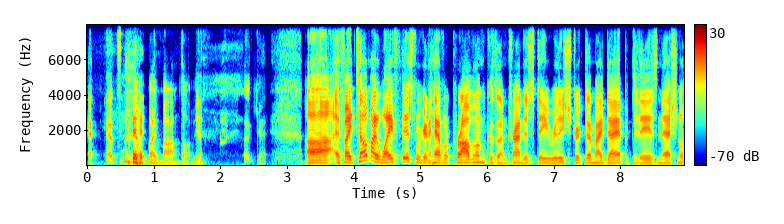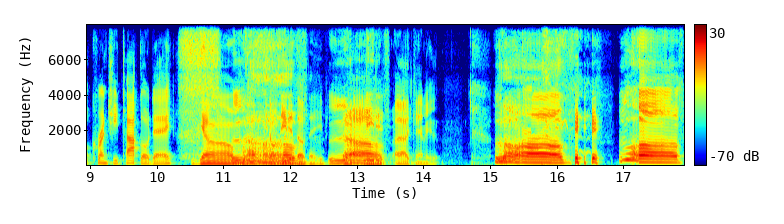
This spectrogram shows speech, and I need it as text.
That's what my mom taught me. okay. Uh, if I tell my wife this, we're gonna have a problem because I'm trying to stay really strict on my diet. But today is National Crunchy Taco Day. Yum. You don't need it though, Dave. You Love. don't need it. I can't eat it. Love. love.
